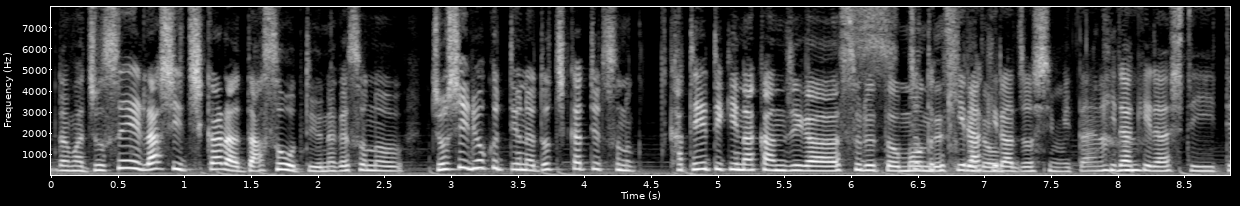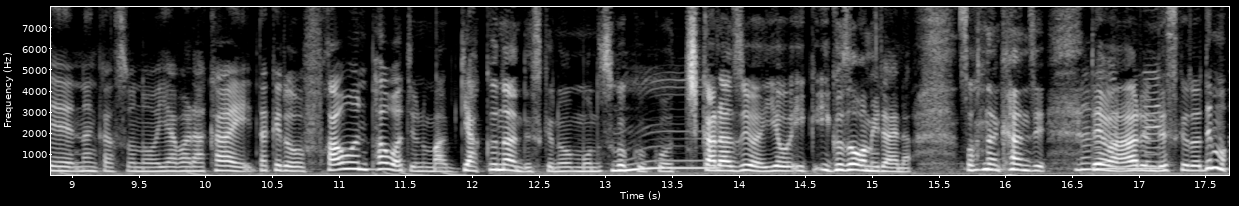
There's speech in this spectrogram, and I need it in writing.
だから女性らしい力出そうっていうなんかその女子力っていうのはどっちかっていうとその家庭的な感じがすると思うんですけど。キラキラ女子みたいな。キラキラしていてなんかその柔らかい。だけどフラウンパワーっていうのはまあ逆なんですけどものすごくこう力強いよいくぞみたいな。そんな感じではあるんですけど、ね、でも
